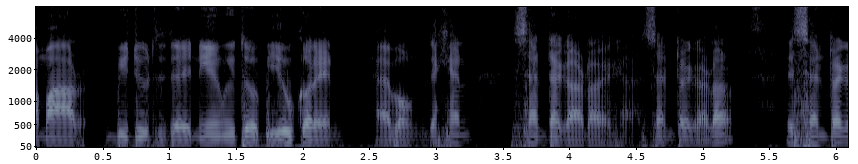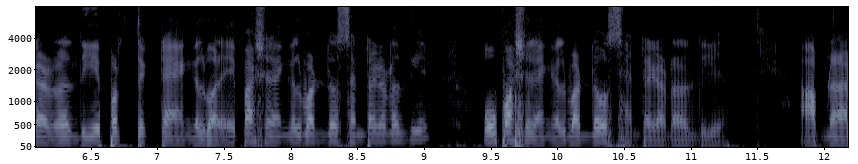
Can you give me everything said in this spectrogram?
আমার ভিডিওটিতে নিয়মিত ভিউ করেন এবং দেখেন সেন্টার গার্ডার সেন্টার গার্ডার এই সেন্টার গার্ডার দিয়ে প্রত্যেকটা অ্যাঙ্গেল বার এই পাশের অ্যাঙ্গেল বারটাও সেন্টার গার্ডার দিয়ে ও পাশের অ্যাঙ্গেল বারটাও সেন্টার গার্ডার দিয়ে আপনারা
